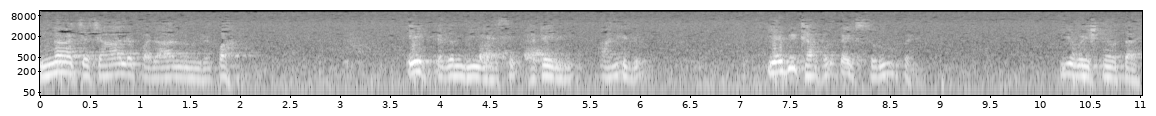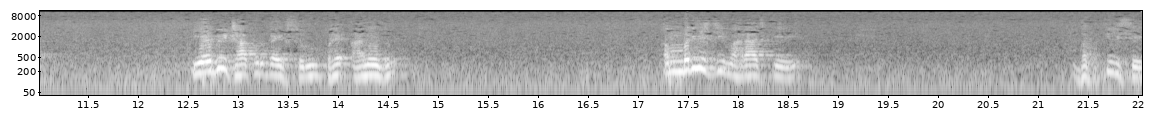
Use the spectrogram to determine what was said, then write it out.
न चचाल पदान नृप। एक कदम भी ऐसे हटे नहीं। आने दो यह भी ठाकुर का एक स्वरूप है। ये वैष्णवता है। यह भी ठाकुर का एक स्वरूप है आने दो अम्बरीश जी महाराज की भक्ति से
